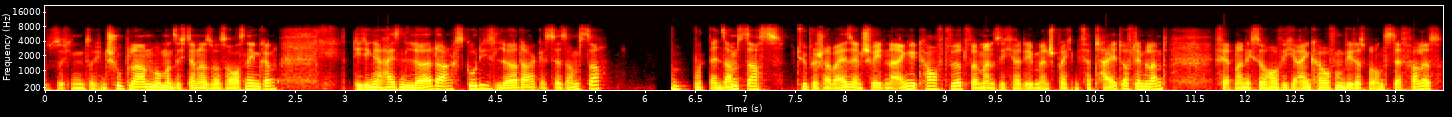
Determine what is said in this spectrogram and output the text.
solchen, solchen Schubladen, wo man sich dann also was rausnehmen kann. Die Dinge heißen Lördags Goodies. Lördag ist der Samstag. Wenn samstags typischerweise in Schweden eingekauft wird, weil man sich halt eben entsprechend verteilt auf dem Land, fährt man nicht so häufig einkaufen, wie das bei uns der Fall ist,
